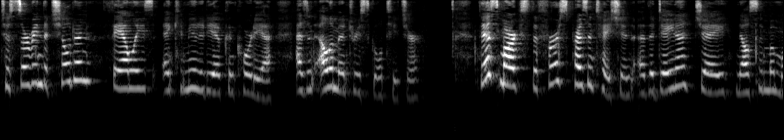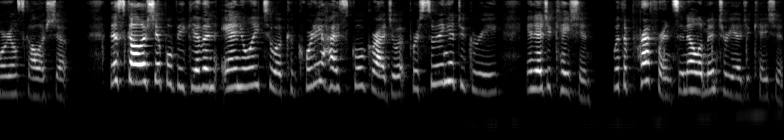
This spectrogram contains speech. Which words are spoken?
to serving the children, families, and community of Concordia as an elementary school teacher. This marks the first presentation of the Dana J. Nelson Memorial Scholarship. This scholarship will be given annually to a Concordia High School graduate pursuing a degree in education with a preference in elementary education.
